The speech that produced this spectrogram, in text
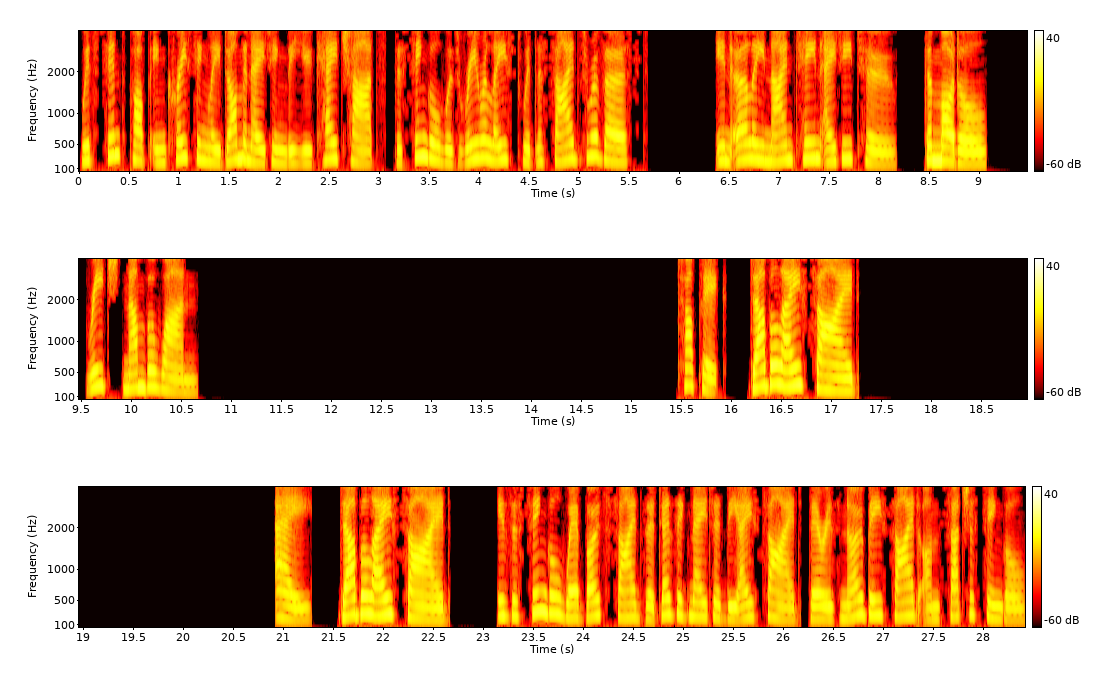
With synthpop increasingly dominating the UK charts, the single was re-released with the sides reversed. In early 1982, "'The Model' reached number one. Topic: Double A side. A. Double A side is a single where both sides are designated the A side, there is no B side on such a single.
